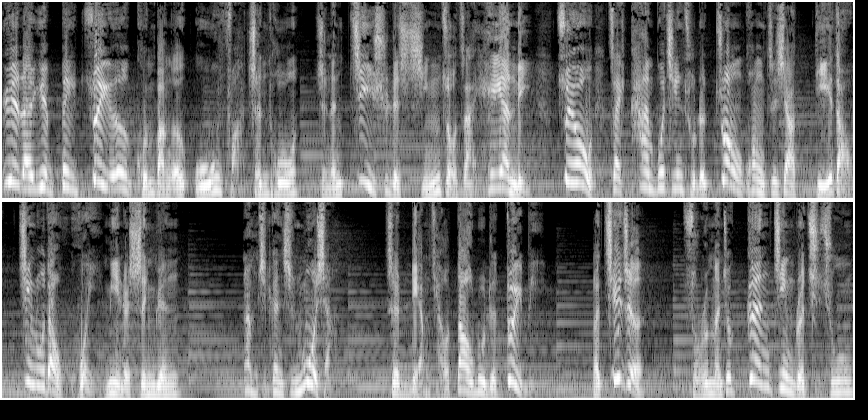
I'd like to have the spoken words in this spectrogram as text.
越来越被罪恶捆绑而无法挣脱，只能继续的行走在黑暗里，最后在看不清楚的状况之下跌倒，进入到毁灭的深渊。那么就更是默想这两条道路的对比，而接着所罗门就更进一步的指出。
